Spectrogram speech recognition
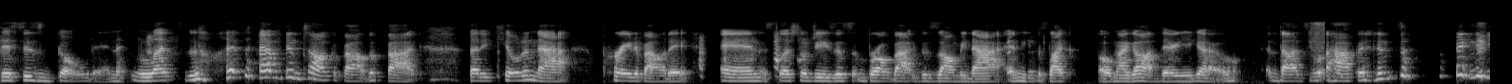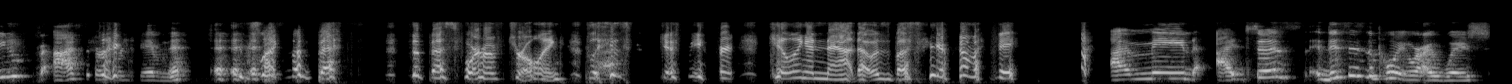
this is golden. Let's let's have him talk about the fact that he killed a gnat, prayed about it, and Celestial Jesus brought back the zombie gnat, and he was like, oh my god, there you go. That's what happens when you ask for like, forgiveness. It's like the best, the best form of trolling. Please forgive me for killing a gnat that was buzzing around my face. I mean, I just this is the point where I wish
